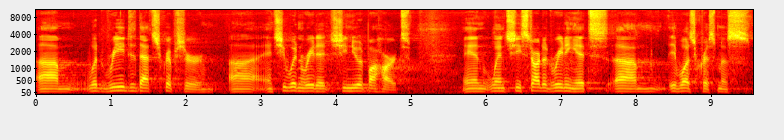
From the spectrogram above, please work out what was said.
um, would read that scripture, uh, and she wouldn't read it, she knew it by heart. And when she started reading it, um, it was Christmas.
